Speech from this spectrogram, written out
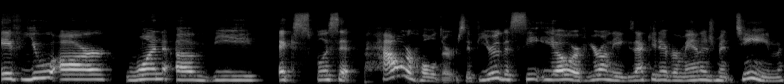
if you are one of the explicit power holders if you're the ceo or if you're on the executive or management team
